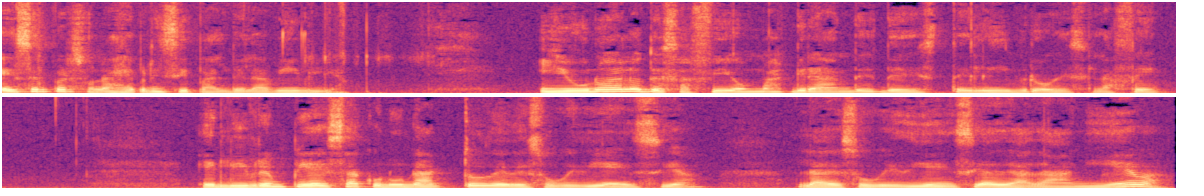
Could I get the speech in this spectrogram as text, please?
es el personaje principal de la Biblia. Y uno de los desafíos más grandes de este libro es la fe. El libro empieza con un acto de desobediencia, la desobediencia de Adán y Eva.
